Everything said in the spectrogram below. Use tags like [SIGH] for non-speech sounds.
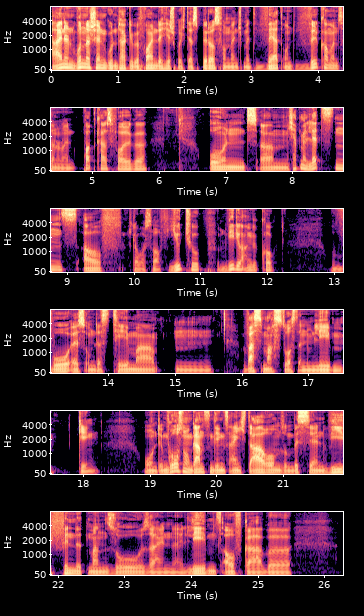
Einen wunderschönen guten Tag, liebe Freunde. Hier spricht der Spiros von Mensch mit Wert und willkommen zu einer neuen Podcast-Folge. Und ähm, ich habe mir letztens auf, ich glaube, es war auf YouTube, ein Video angeguckt, wo es um das Thema, mh, hm, was machst du aus deinem Leben ging. Und im Großen und Ganzen ging es eigentlich darum, so ein bisschen, wie findet man so seine Lebensaufgabe,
